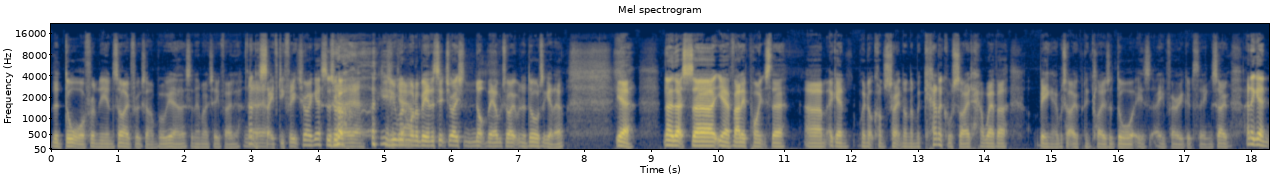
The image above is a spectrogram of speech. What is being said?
the door from the inside, for example, yeah, that's an MOT failure. and Yeah, a yeah. safety feature, I guess, as Yeah, well. yeah. Because you wouldn't out. want to be in a situation not be able to open a door to get out. Yeah. No, that's uh, yeah, valid points there. Um, again, we're not concentrating on the mechanical side. However, being able to open and close a door is a very good thing. So, and again,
